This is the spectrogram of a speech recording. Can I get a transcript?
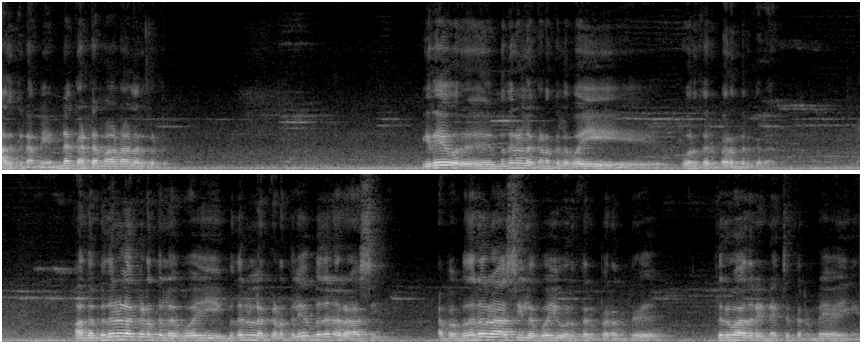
அதுக்கு நம்ம என்ன கட்டமானாலும் இருக்கட்டும். இதே ஒரு மிதன கணத்தில் போய் ஒருத்தர் பிறந்திருக்கிறார். அந்த மிதன லக்கணத்தில் போய் மிதன லக்கணத்திலே மிதன ராசி. அப்போ மிதன ராசியில் போய் ஒருத்தர் பிறந்து திருவாதிரை நட்சத்திரம்னே வைங்க.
